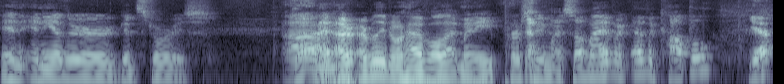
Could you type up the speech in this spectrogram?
and any other good stories? Um, I, I really don't have all that many personally myself. I have a, I have a couple, Yeah.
